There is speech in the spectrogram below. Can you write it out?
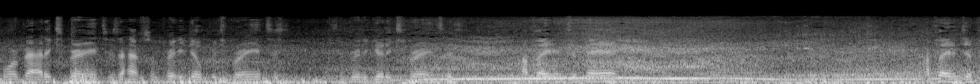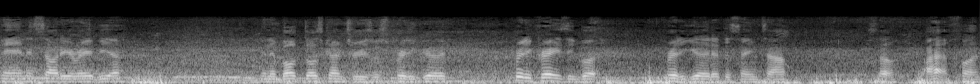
more bad experiences. I have some pretty dope experiences, some pretty good experiences. I played in Japan. I played in Japan and Saudi Arabia. And in both those countries was pretty good. Pretty crazy, but pretty good at the same time. So I had fun.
